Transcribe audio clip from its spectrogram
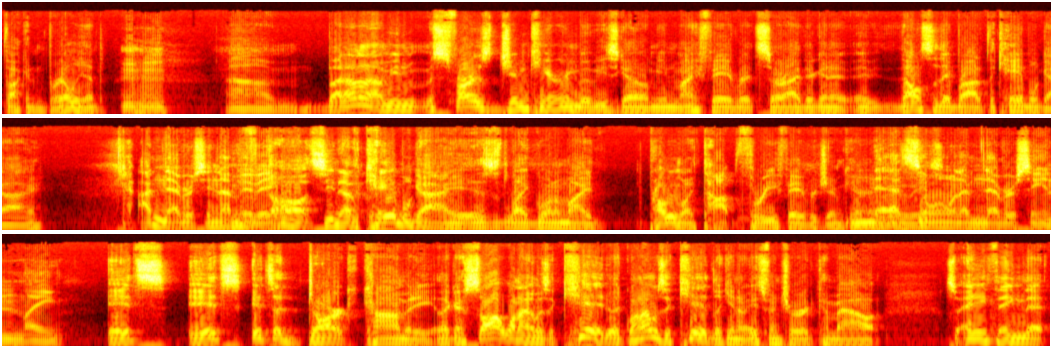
fucking brilliant. Mm-hmm. Um, but I don't know. I mean, as far as Jim Carrey movies go, I mean, my favorites are either gonna. Also, they brought up the Cable Guy. I've never seen that movie. Oh, see now the Cable Guy is like one of my probably my top three favorite Jim Carrey That's movies. the only one I've never seen. Like it's it's it's a dark comedy. Like I saw it when I was a kid. Like when I was a kid, like you know, Ace Ventura had come out. So anything that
